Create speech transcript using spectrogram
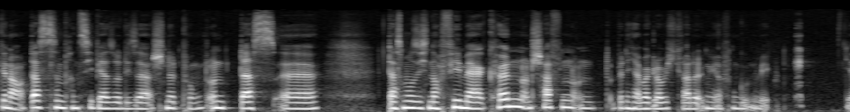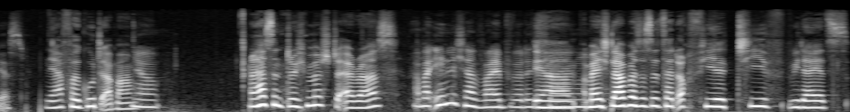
genau. Das ist im Prinzip ja so dieser Schnittpunkt. Und das, äh, das muss ich noch viel mehr können und schaffen. Und bin ich aber, glaube ich, gerade irgendwie auf einem guten Weg. Yes. Ja, voll gut, aber. ja. Das sind durchmischte Errors. Aber ähnlicher Vibe, würde ich Ja, sagen. aber ich glaube, es ist jetzt halt auch viel tief wieder jetzt,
